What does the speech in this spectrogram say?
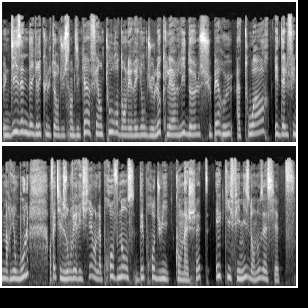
une dizaine d'agriculteurs du syndicat a fait un tour dans les rayons du Leclerc, Lidl, Super U, à Toire et Delphine Marion Boule. En fait, ils ont vérifié hein, la provenance des produits qu'on achète et qui finissent dans nos assiettes.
